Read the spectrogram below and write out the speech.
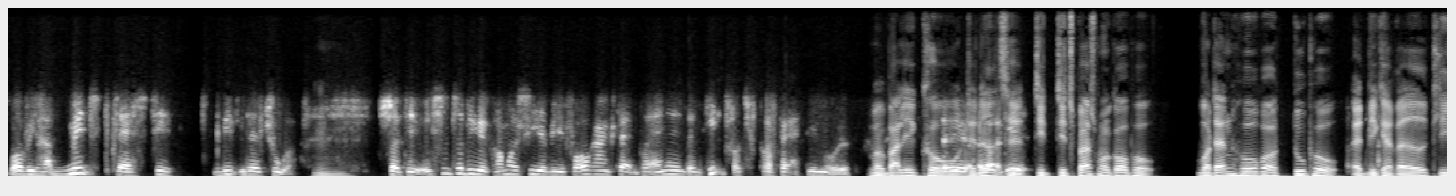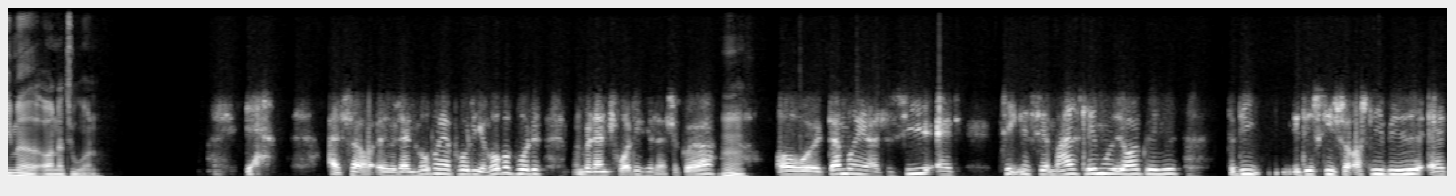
hvor vi har mindst plads til vild natur. Mm. Så det er jo ikke sådan, at vi kan komme og sige, at vi er forgangsland på andet end den helt for- forfærdelige måde. Må vi bare lige koge Øh, det ned det- til... Dit, dit spørgsmål går på, hvordan håber du på, at vi kan redde klimaet og naturen? Ja, altså, øh, hvordan håber jeg på det? Jeg håber på det, men hvordan tror jeg, det kan lade sig gøre? Mm. Og øh, der må jeg altså sige, at tingene ser meget slemme ud i øjeblikket, fordi det skal I så også lige vide, at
